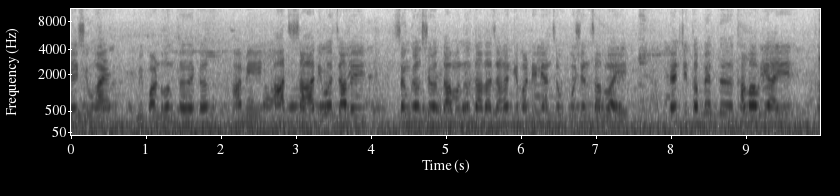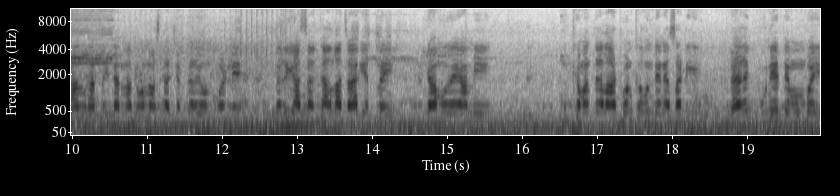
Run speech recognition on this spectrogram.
त्याशिवाय मी पांडुरंग तळेकर आम्ही आज सहा दिवस झाले संघर्ष दामोदर दादा जरांगे पाटील यांचं उपोषण चालू आहे. त्यांची तब्येत खालावली आहे. काल रात्री त्यांना दोन वाजता चक्कर येऊन पडले. तरी या सरकारला जाग येत नाही. त्यामुळे आम्ही मुख्यमंत्र्याला आठवण करून देण्यासाठी डायरेक्ट पुणे ते मुंबई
